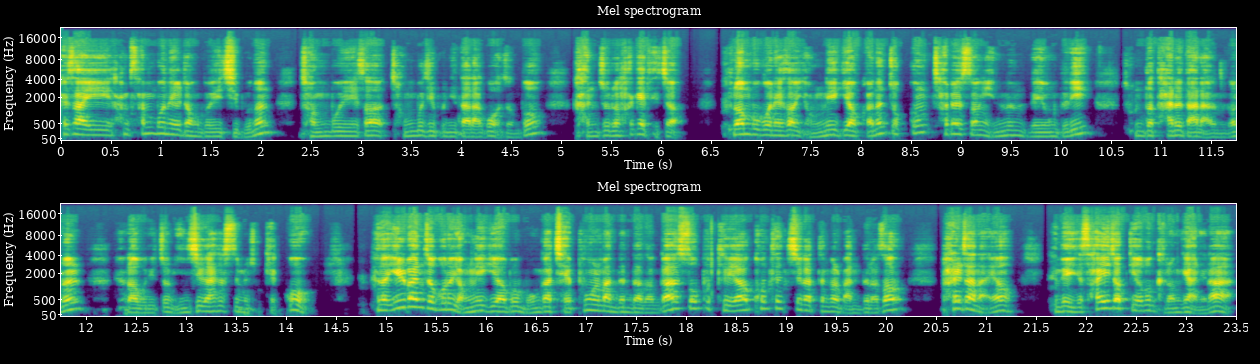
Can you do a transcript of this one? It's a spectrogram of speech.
회사의 한 3분의 1 정도의 지분은 정부에서 정부 지분이다라고 어느 정도 간주를 하게 되죠. 그런 부분에서 영리 기업과는 조금 차별성이 있는 내용들이 좀 더 다르다라는 거를 여러분이 좀 인식을 하셨으면 좋겠고 그래서 일반적으로 영리 기업은 뭔가 제품을 만든다든가 소프트웨어, 콘텐츠 같은 걸 만들어서 팔잖아요. 근데 이제 사회적 기업은 그런 게 아니라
